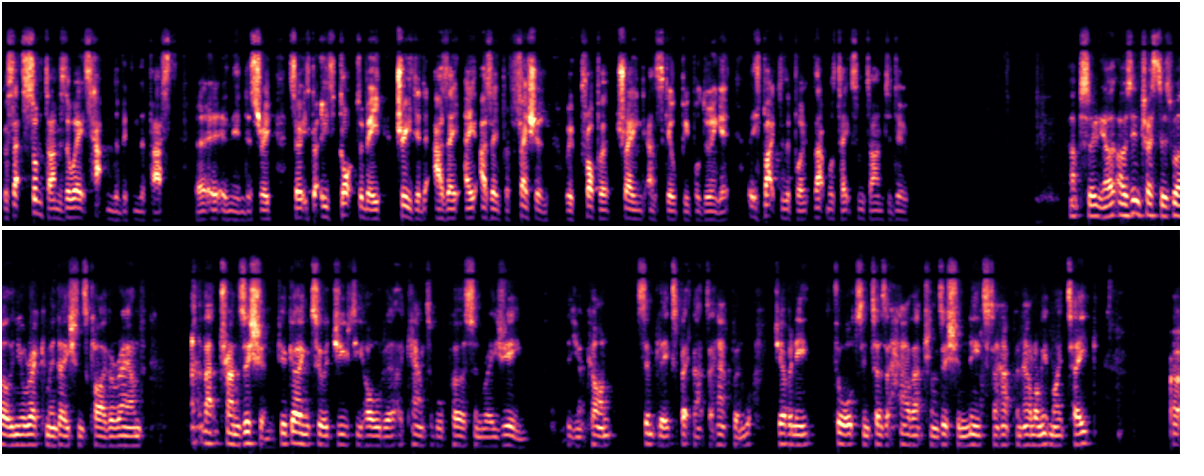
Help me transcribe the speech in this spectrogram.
because that's sometimes the way it's happened a bit in the past uh, in the industry. So it's got it's got to be treated as a, a, as a profession with proper trained and skilled people doing it. But it's back to the point that will take some time to do. Absolutely. I, I was interested as well in your recommendations, Clive, around that transition. If you're going to a duty holder accountable person regime, that you can't simply expect that to happen. Do you have any thoughts in terms of how that transition needs to happen, how long it might take? Uh,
